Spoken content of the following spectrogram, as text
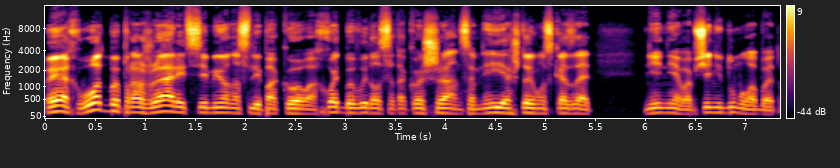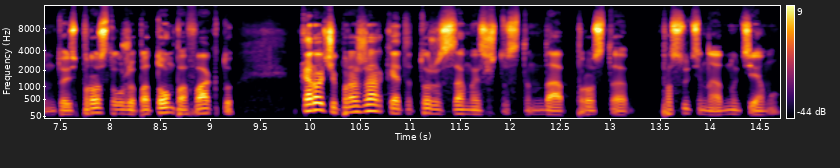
эх, вот бы прожарить Семена Слепакова, хоть бы выдался такой шанс, а мне есть что ему сказать. Не-не, вообще не думал об этом, то есть просто уже потом, по факту. Короче, прожарка это то же самое, что стендап, просто по сути на одну тему.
